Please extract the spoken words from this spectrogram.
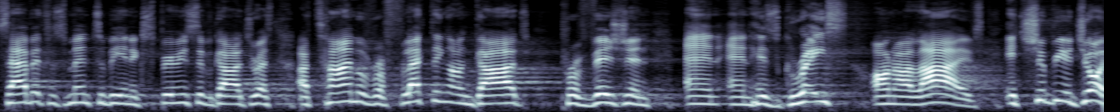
Sabbath is meant to be an experience of God's rest, a time of reflecting on God's provision and, and His grace on our lives. It should be a joy.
